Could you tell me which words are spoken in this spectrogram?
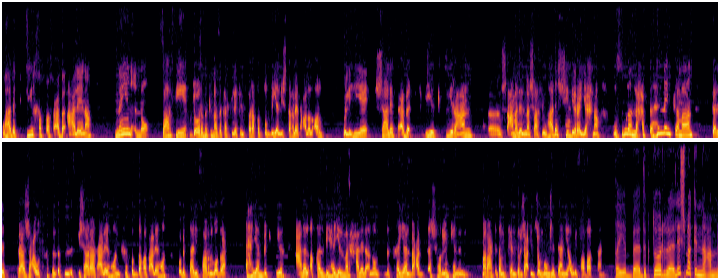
وهذا كثير خفف عبء علينا. اثنين إنه صار في دور مثل ما ذكرت لك الفرق الطبية اللي اشتغلت على الأرض واللي هي شالت عبء كبير كثير عن آه، عمل المشافي وهذا الشيء اللي ريحنا وصولا لحتى هن كمان ابتدت تراجع أو تخف الاستشارات عليهم تخف الضغط عليهم وبالتالي صار الوضع أهين بكثير على الأقل بهي المرحلة لأنه بتخيل بعد أشهر يمكن ما بعرف إذا ممكن ترجع تجمع موجة ثانية أو إصابات ثانية. طيب دكتور ليش ما كنا عم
